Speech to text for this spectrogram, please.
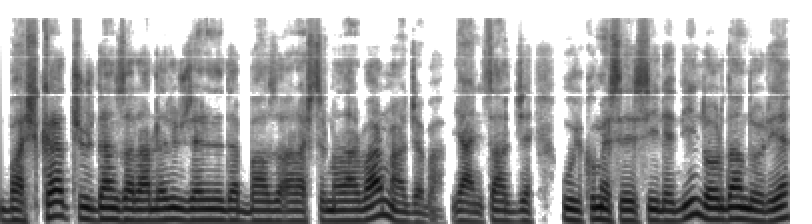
başka türden zararları üzerine de bazı araştırmalar var mı acaba? Yani sadece uyku meselesiyle değil doğrudan doğruya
